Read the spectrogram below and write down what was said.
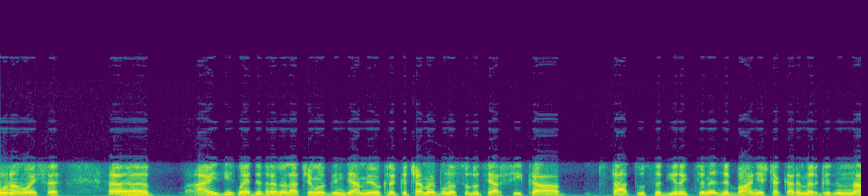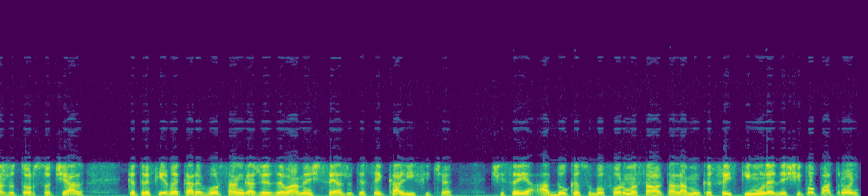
Bună, Moise. Uh, ai zis mai devreme la ce mă gândeam eu. Cred că cea mai bună soluție ar fi ca statul să direcționeze banii ăștia care merg în ajutor social către firme care vor să angajeze oameni și să-i ajute să-i califice și să-i aducă sub o formă sau alta la muncă, să-i stimuleze și pe patroni,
